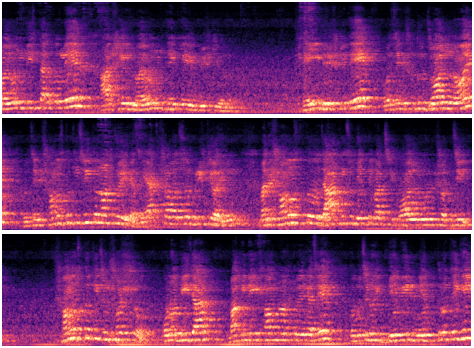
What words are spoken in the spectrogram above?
নয়ন বিস্তার করলেন আর সেই নয়ন থেকে বৃষ্টি হলো। সেই বৃষ্টিতে বলছেন, শুধু জল নয়, বলছেন, সমস্ত কিছুই তো নষ্ট হয়ে গেছে। একশো বছর বৃষ্টি হয়নি। মানে সমস্ত যা কিছু দেখতে পাচ্ছি, ফল, মূল, সবজি, সমস্ত কিছু শস্য, কোনো বীজ আর বাকি নেই, সব নষ্ট হয়ে গেছে। তো বলছেন, ওই দেবীর নেত্র থেকেই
